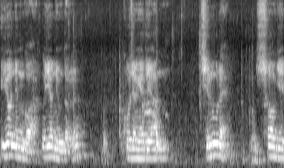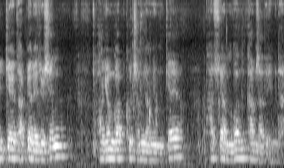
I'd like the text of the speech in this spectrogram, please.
의원님과 의원님들 구정에 대한 질문에 성의 있게 답변해 주신 박영갑 구청장님께 다시 한번 감사드립니다.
